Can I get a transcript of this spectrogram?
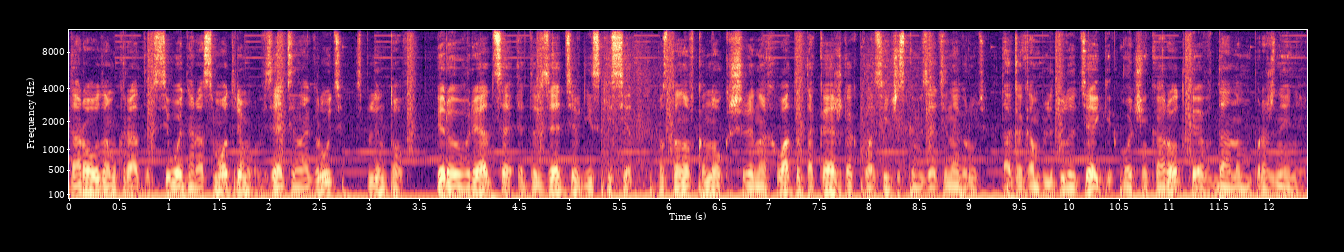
Здорово, домкраты! Сегодня рассмотрим взятие на грудь с плинтов. Первая вариация это взятие в низкий сет. Постановка ног и ширина хвата такая же, как в классическом взятии на грудь. Так как амплитуда тяги очень короткая в данном упражнении,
